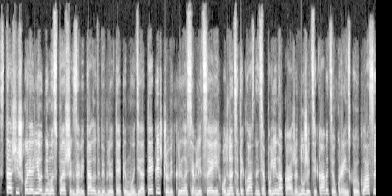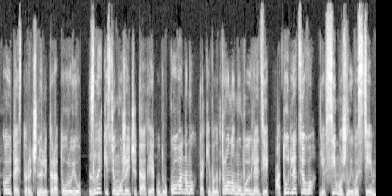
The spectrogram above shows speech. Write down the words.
Старші школярі одним із перших завітали до бібліотеки медіатеки, що відкрилася в ліцеї. Одинадцятикласниця Поліна каже, дуже цікавиться українською класикою та історичною літературою. З легкістю може і читати як у друкованому, так і в електронному вигляді. А тут для цього є всі можливості.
